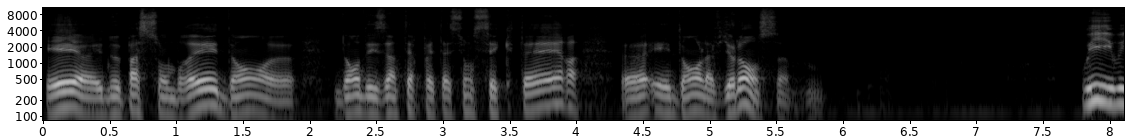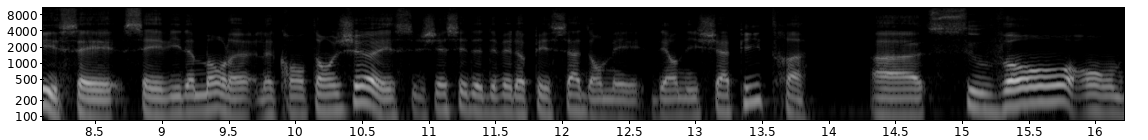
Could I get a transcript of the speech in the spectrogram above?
et, euh, ne pas sombrer dans, dans des interprétations sectaires et dans la violence. Oui, oui, c'est évidemment le, grand enjeu et j'essaie de développer ça dans mes derniers chapitres. Souvent,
